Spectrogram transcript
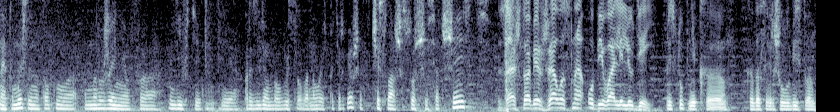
На эту мысль натолкнуло обнаружение в э, лифте, где произведен был выстрел в одного из потерпевших, числа 666. За что безжалостно убивали людей? Преступник, э, когда совершил убийство,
